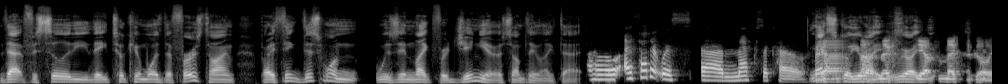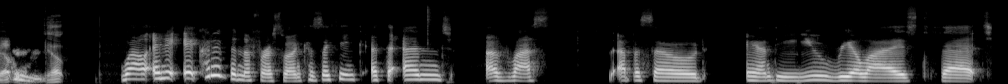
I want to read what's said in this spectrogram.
that facility they took him was the first time, but I think this one was in like Virginia or something like that. Oh, I thought it was uh, Mexico. Mexico, you're uh, right. Mex- you're right. Yep, Mexico. Yep. Yep. Well, and it, it could have been the first one because I think at the end of last episode, Andy, you realized that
